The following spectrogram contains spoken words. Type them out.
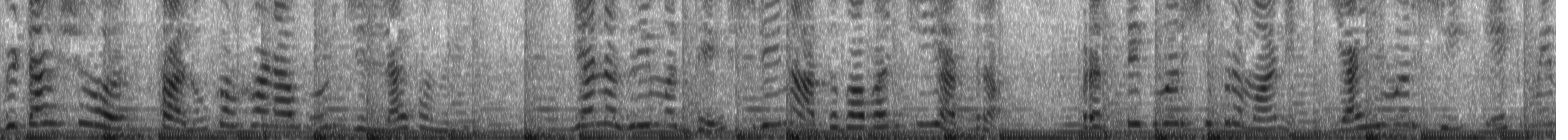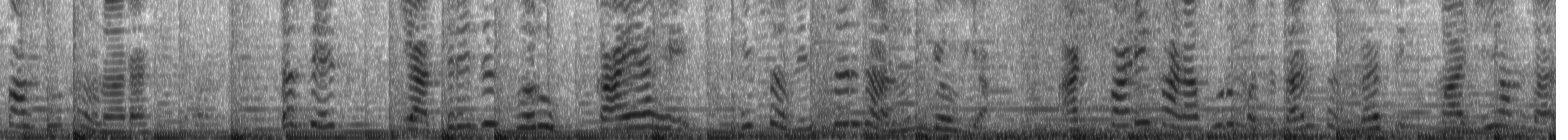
विटा शहर तालुका खानापूर जिल्हा सांगली. या नगरीमध्ये श्री नाथबाबांची यात्रा प्रत्येक वर्षीप्रमाणे याही वर्षी एक मे पासून होणार आहे. तसेच यात्रेचे स्वरूप काय आहे हे सविस्तर जाणून घेऊया. आटपाडी खानापूर मतदारसंघाचे माजी आमदार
